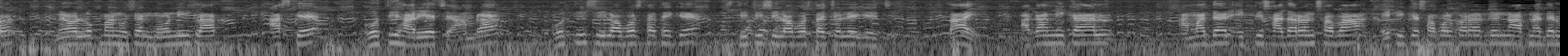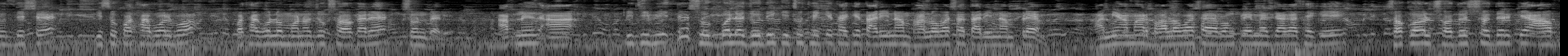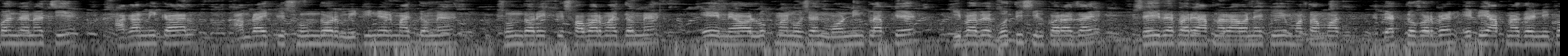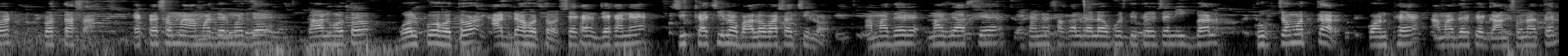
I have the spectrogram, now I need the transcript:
mayor Lokman Hossain morning club আজকে গতি হারিয়েছে। আমরা গতিশীল অবস্থা থেকে স্থিতিশীল অবস্থায় চলে গিয়েছি। তাই আগামীকাল আমাদের একটি সাধারণ সভা, এটিকে সফল করার জন্য আপনাদের উদ্দেশ্যে কিছু কথা বলব। কথাগুলো মনোযোগ সহকারে শুনবেন। আপনি পৃথিবীতে সুখ বলে যদি কিছু থেকে থাকে, তারই নাম ভালোবাসা, তারই নাম প্রেম। আমি আমার ভালোবাসা এবং প্রেমের জায়গা থেকে সকল সদস্যদেরকে আহ্বান জানাচ্ছি, আগামীকাল আমরা একটি সুন্দর মিটিংয়ের মাধ্যমে, সুন্দর একটি সভার মাধ্যমে এই মেয়র লুকমান হোসেন মর্নিং ক্লাবকে কীভাবে গতিশীল করা যায়, সেই ব্যাপারে আপনারা অনেকেই মতামত ব্যক্ত করবেন। এটি আপনাদের নিকট প্রত্যাশা। একটা সময় আমাদের মধ্যে গান হতো, গল্প হতো, আড্ডা হতো, সেখানে, যেখানে শিক্ষা ছিল, ভালোবাসা ছিল। আমাদের মাঝে আজকে এখানে সকালবেলা উপস্থিত হয়েছেন ইকবাল। খুব চমৎকার। কণ্ঠে আমাদেরকে গান শোনাতেন।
